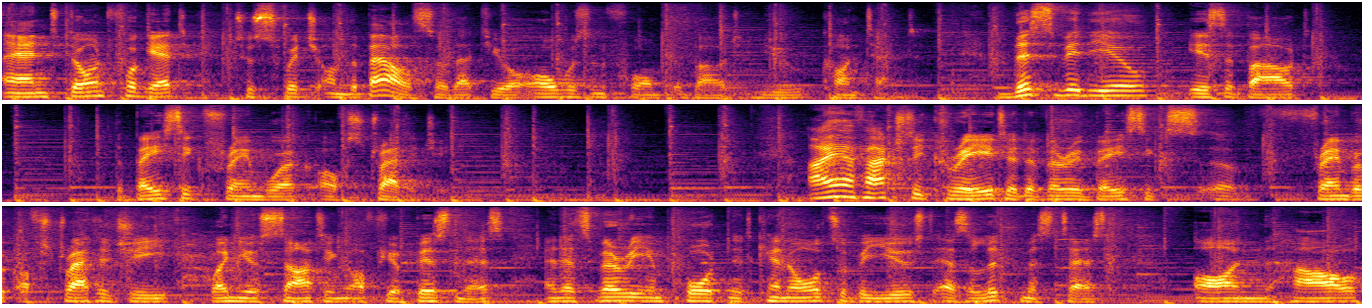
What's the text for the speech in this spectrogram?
and don't forget to switch on the bell so that you're always informed about new content. This video is about the basic framework of strategy. I have actually created a very basic uh, framework of strategy when you're starting off your business and that's very important. It can also be used as a litmus test on how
